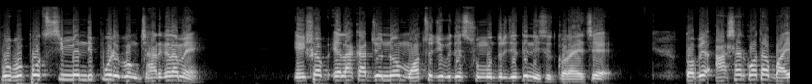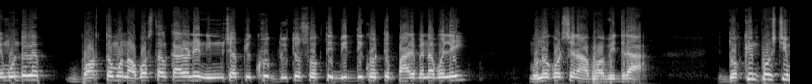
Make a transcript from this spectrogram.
পূর্ব পশ্চিম মেদিনীপুর এবং ঝাড়গ্রামে এইসব এলাকার জন্য মৎস্যজীবীদের সমুদ্রে যেতে নিষেধ করা হয়েছে। তবে আসার কথা, বায়ুমণ্ডলে বর্তমান অবস্থার কারণে নিম্নচাপটি খুব দ্রুত শক্তি বৃদ্ধি করতে পারবে না বলেই মনে করছেন আবহাওয়াবিদরা। দক্ষিণ পশ্চিম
